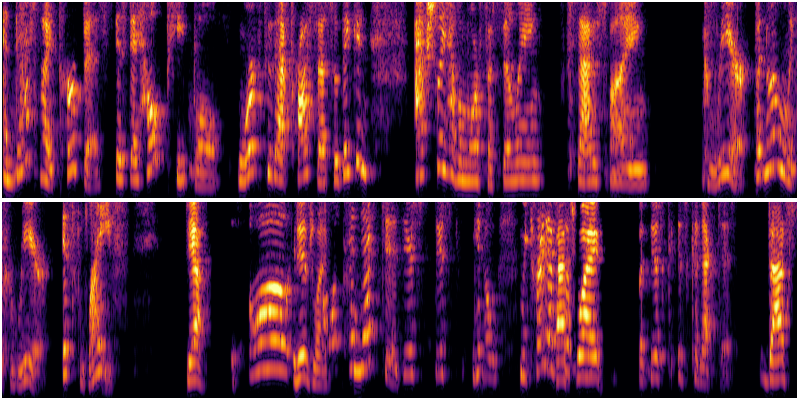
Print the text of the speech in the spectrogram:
And that's my purpose is to help people work through that process so they can actually have a more fulfilling, satisfying career, but not only career, it's life. Yeah. It's all it is life. all connected. There's there's you know, we try to have That's why but there's it's connected. That's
